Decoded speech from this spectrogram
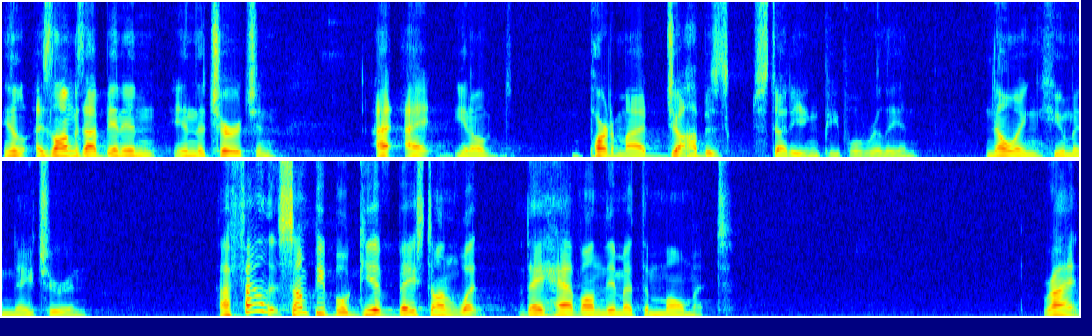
You know, as long as I've been in, in the church, and I, I, you know, part of my job is studying people really and knowing human nature. And I found that some people give based on what they have on them at the moment. Right?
